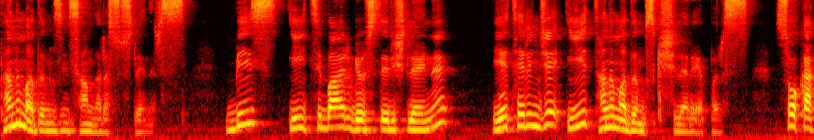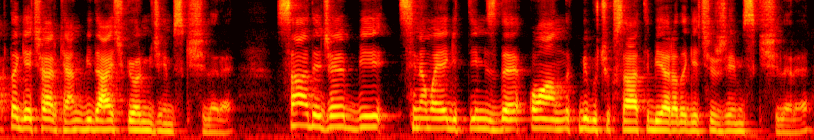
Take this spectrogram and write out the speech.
tanımadığımız insanlara süsleniriz. Biz itibar gösterişlerini yeterince iyi tanımadığımız kişilere yaparız. Sokakta geçerken bir daha hiç görmeyeceğimiz kişilere, sadece bir sinemaya gittiğimizde o anlık bir buçuk saati bir arada geçireceğimiz kişilere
